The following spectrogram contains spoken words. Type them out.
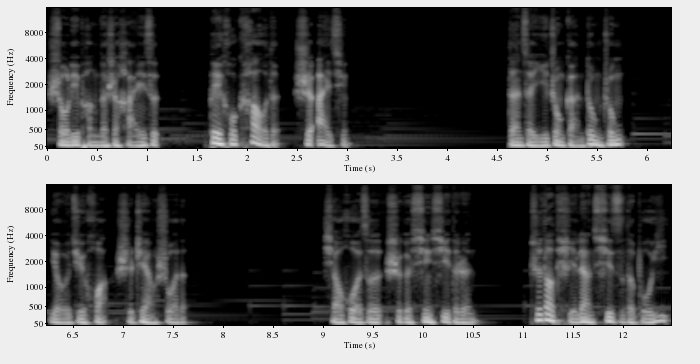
手里捧的是孩子，背后靠的是爱情。但在一众感动中，有一句话是这样说的：“小伙子是个心细的人，知道体谅妻子的不易。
